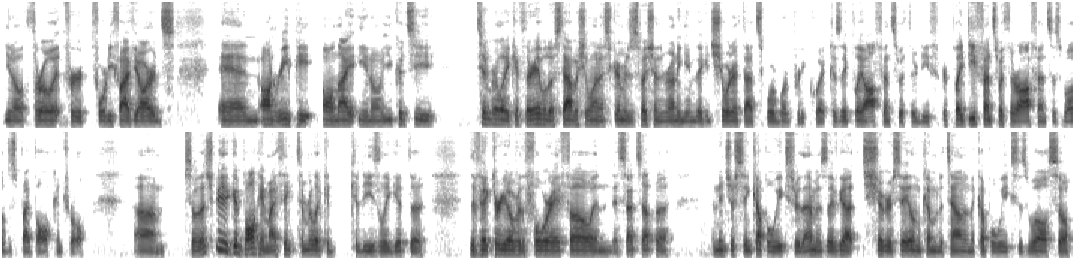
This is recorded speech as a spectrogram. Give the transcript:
you know, throw it for 45 yards, and on repeat all night. You know, you could see Timberlake, if they're able to establish a line of scrimmage, especially in the running game, they could short at that scoreboard pretty quick because they play offense with their def- or play defense with their offense as well, just by ball control. Um, so that should be a good ball game. I think Timberlake could could easily get the the victory over the 4A foe, and it sets up a an interesting couple weeks for them as they've got Sugar Salem coming to town in a couple weeks as well. So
